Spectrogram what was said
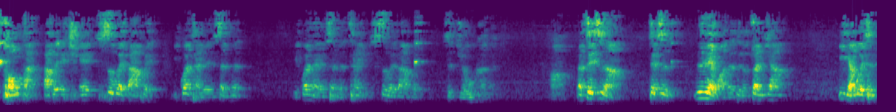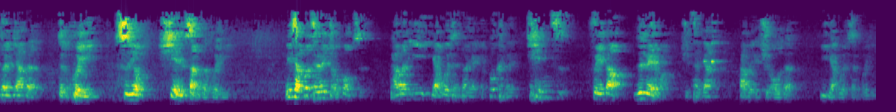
重返 WHA 世卫大会，以观察员身份，以观察员身份参与世卫大会是绝无可能。啊，那这次啊，这次日内瓦的这个专家，医疗卫生专家的这个会议是用线上的会议。你只要不承认九共识，台湾医疗卫生专家也不可能亲自飞到日内瓦去参加 WHO 的医疗卫生会议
